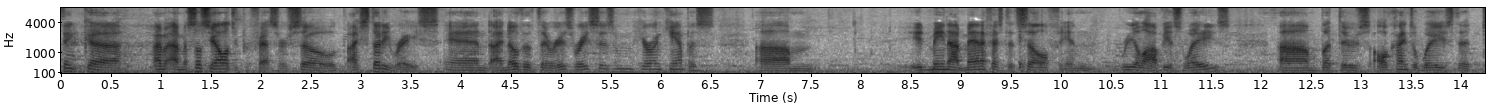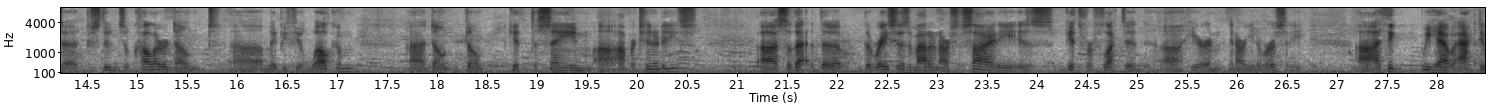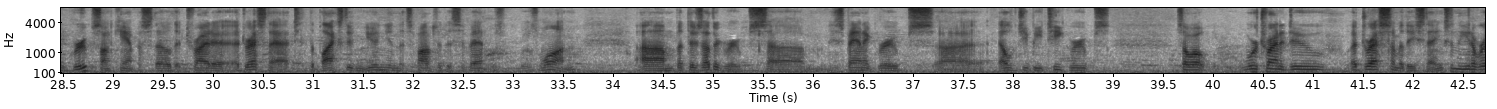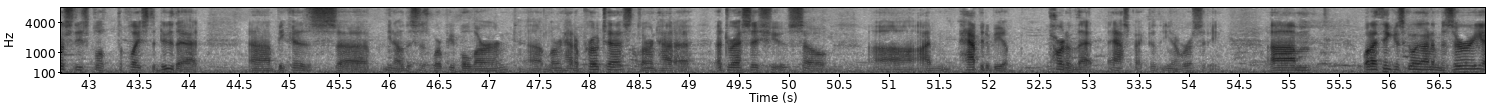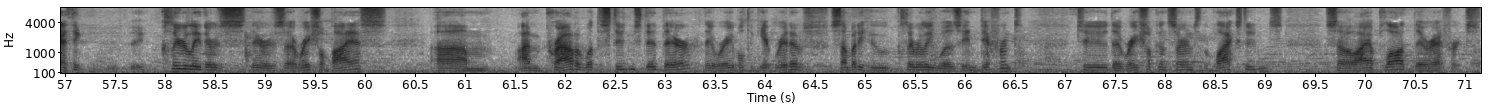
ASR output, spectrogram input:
think uh, I'm, I'm a sociology professor, so I study race, and I know that there is racism here on campus. Um, it may not manifest itself in real obvious ways, um, but there's all kinds of ways that uh, students of color don't uh, maybe feel welcome, uh, don't don't get the same uh, opportunities. Uh, so that the the racism out in our society is gets reflected here in, in our university. Uh, I think we have active groups on campus, though, that try to address that. The Black Student Union that sponsored this event was, was one, um, but there's other groups, um, Hispanic groups, uh, LGBT groups. So uh, we're trying to do address some of these things, and the university is the place to do that. Uh, because uh, you know this is where people learn, uh, learn how to protest, learn how to address issues. So I'm happy to be a part of that aspect of the university. Um, what I think is going on in Missouri, I think clearly there's there's a racial bias. Um, I'm proud of what the students did there. They were able to get rid of somebody who clearly was indifferent to the racial concerns of the black students. So I applaud their efforts.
